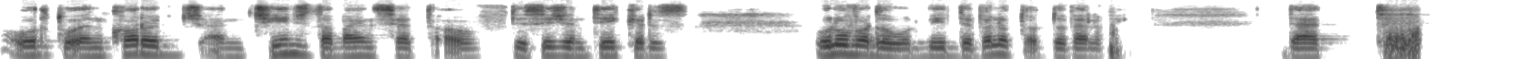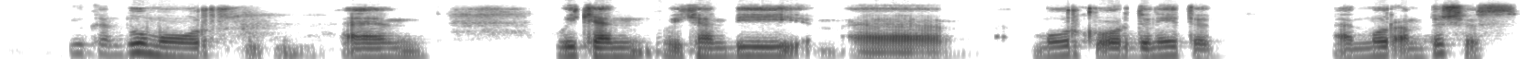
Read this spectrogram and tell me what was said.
or to encourage and change the mindset of decision takers all over the world, be it developed or developing, that you can do more and we can we can be uh, more coordinated and more ambitious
